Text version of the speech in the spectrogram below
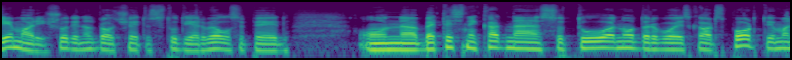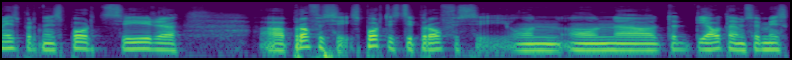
ziemā arī šodien atbraucu šeit uz studiju ar velosipēdu, un, uh, bet es nekad neesmu to nodarbojies kā ar sportu, jo man izpratnē sports ir uh, profesija, sportists ir profesija. Un, un tad jautājums, vai mēs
